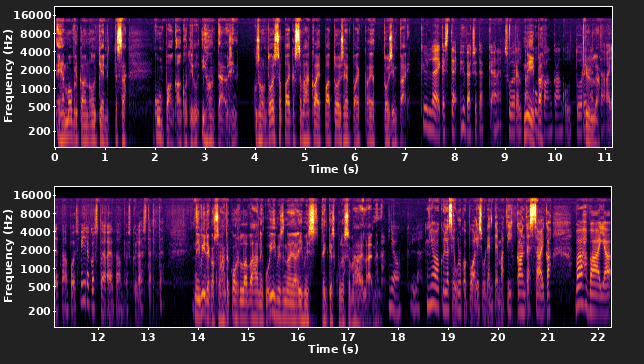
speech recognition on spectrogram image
Eihän Mowglikaan oikein nyt tässä kumpaankaan kotiin ihan täysin, kun se on toisessa paikassa vähän kaipaa toiseen paikkaan ja toisinpäin. Kyllä, eikä sitten hyväksytäkään suoriltaan Niinpä. kumpaankaan kulttuuriin, Kyllä. että ajetaan pois viidakosta ja ajetaan pois kylästä. Että niin viidekossahan häntä kohdellaan vähän niin kuin ihmisenä ja ihmisten keskuudessa vähän eläimenä. Joo, kyllä. Joo, kyllä se ulkopuolisuuden tematiikka on tässä aika vahvaa ja,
